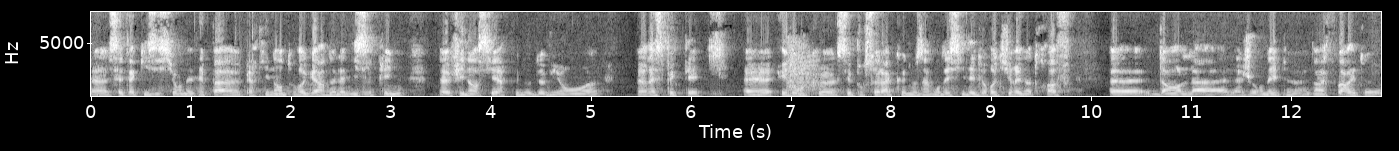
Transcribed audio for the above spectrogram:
euh, cette acquisition n'était pas euh, pertinente au regard de la discipline financière que nous devions respecter. et donc, c'est pour cela que nous avons décidé de retirer notre offre dans la, la, journée, de, dans la soirée de,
